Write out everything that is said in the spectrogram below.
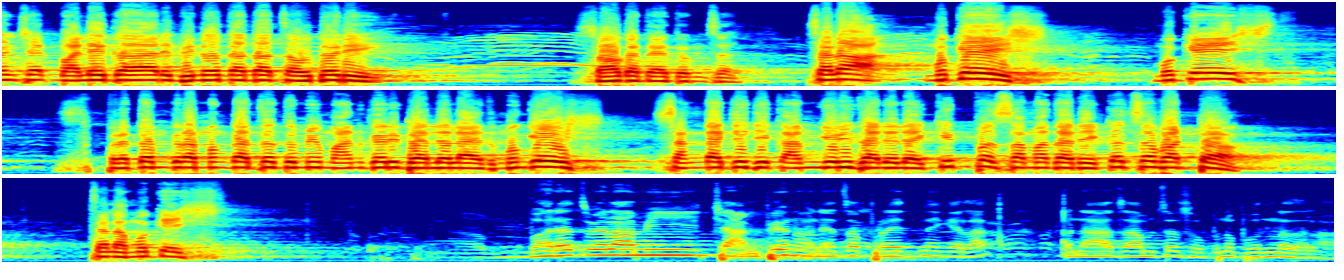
शेठ पालेकर विनोदादा चौधरी. स्वागत आहे तुमचं. चला मुकेश मुकेश प्रथम क्रमांकाचं तुम्ही मानकरी ठरलेला आहेत. मुकेश संघाची जी कामगिरी झालेली आहे कितपत समाधानी कसं वाटतं? चला मुकेश. बऱ्याच वेळा आम्ही चॅम्पियन होण्याचा प्रयत्न केला पण आज आमचं स्वप्न पूर्ण झाला.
